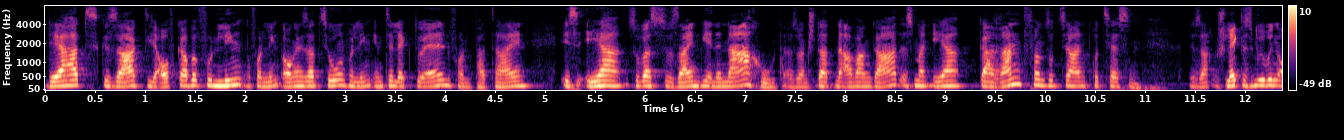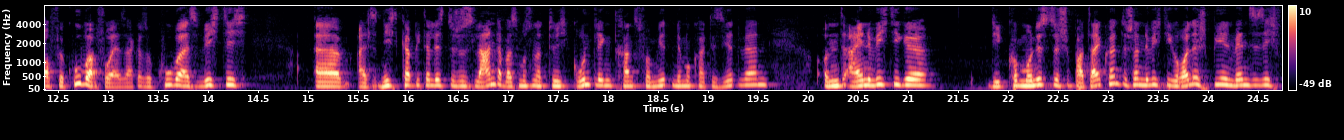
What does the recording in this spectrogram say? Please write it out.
der hat gesagt, die Aufgabe von Linken, von linken Organisationen, von linken Intellektuellen, von Parteien, ist eher sowas zu sein wie eine Nachhut. Also anstatt eine Avantgarde ist man eher Garant von sozialen Prozessen. Er sagt, schlägt es im Übrigen auch für Kuba vor. Er sagt also, Kuba ist wichtig, äh, als nicht kapitalistisches Land, aber es muss natürlich grundlegend transformiert und demokratisiert werden. Und eine wichtige, die kommunistische Partei könnte schon eine wichtige Rolle spielen, wenn sie sich,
